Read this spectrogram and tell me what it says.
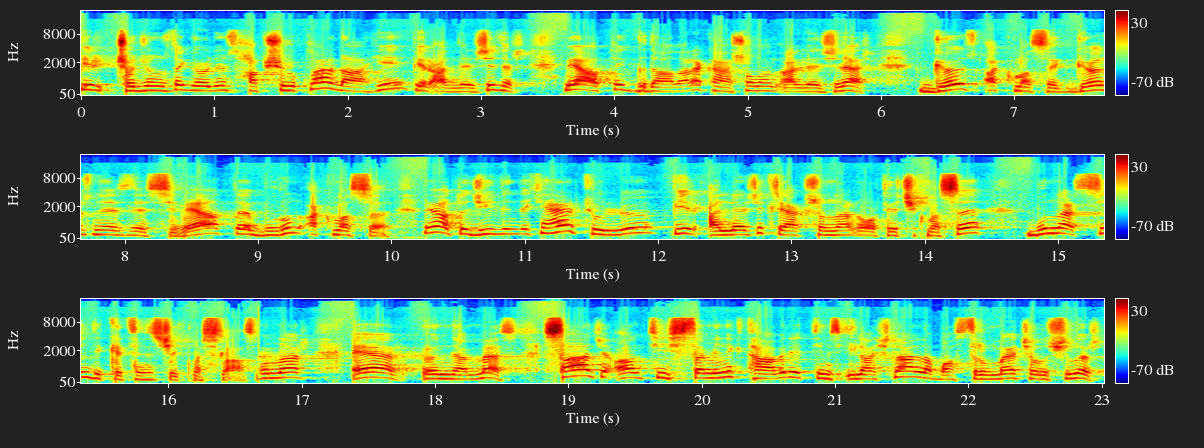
bir çocuğunuzda gördüğünüz hapşuruklar dahi bir alerjidir. Veyahut da gıdalara karşı olan alerjiler, göz akması, göz nezlesi veyahut da burun akması veyahut da cildindeki her türlü bir alerjik reaksiyonların ortaya çıkması bunlar sizin dikkatinizi çekmesi lazım. Bunlar eğer önlenmez, sadece antihistaminik tabir ettiğimiz ilaçlarla bastırılmaya çalışılır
